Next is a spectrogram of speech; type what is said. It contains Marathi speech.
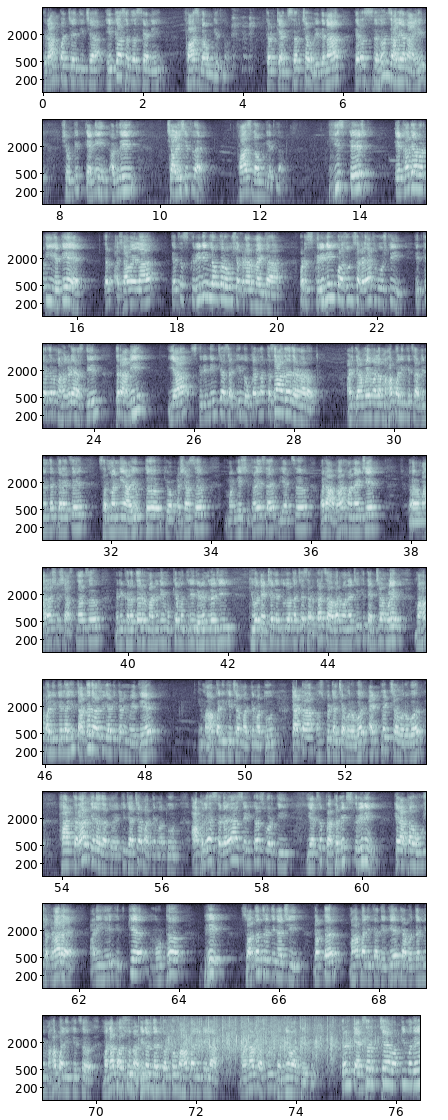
ग्रामपंचायतीच्या एका सदस्याने फास लावून घेतला. कारण कॅन्सरच्या वेदना त्याला सहन झाल्या नाहीत. शेवटी त्यांनी अगदी चाळीशीतला आहे, फास लावून घेतला. ही स्टेज एखाद्यावरती येते तर अशा वेळेला त्याचं स्क्रीनिंग लवकर होऊ शकणार नाही का? पण स्क्रीनिंगपासून सगळ्याच गोष्टी इतक्या जर महागड्या असतील तर आम्ही या स्क्रीनिंगच्या साठी लोकांना कसा आग्रह धरणार आहोत? आणि त्यामुळे मला महापालिकेचं अभिनंदन करायचं आहे सन्माननीय आयुक्त किंवा प्रशासक मंगेश शितळे साहेब यांचं मला आभार मानायचे. महाराष्ट्र शासनाचं म्हणजे खरं तर माननीय मुख्यमंत्री देवेंद्रजी किंवा त्यांच्या नेतृत्वाखालच्या सरकारचा आभार मानायचे की त्यांच्यामुळे महापालिकेला ही ताकद आज या ठिकाणी मिळते. आहे महापालिकेच्या माध्यमातून टाटा हॉस्पिटलच्या बरोबर ॲक्ट्रेकच्या बरोबर हा करार केला जातोय की ज्याच्या माध्यमातून आपल्या सगळ्या सेंटर्सवरती याचं प्राथमिक स्क्रीनिंग हे आता होऊ शकणार आहे. आणि हे इतके मोठं भेट स्वातंत्र्य दिनाची डॉक्टर महापालिका देते. त्याबद्दल मी महापालिकेचं मनापासून अभिनंदन करतो. महापालिकेला मनापासून धन्यवाद देतो. कारण कॅन्सरच्या बाबतीमध्ये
